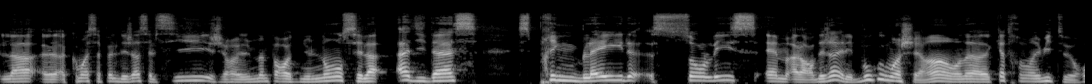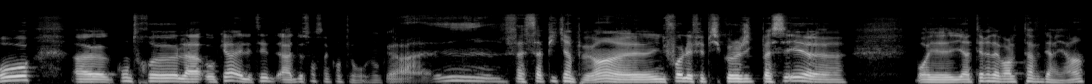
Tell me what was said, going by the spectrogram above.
là, comment elle s'appelle déjà celle-ci? J'ai même pas retenu le nom. C'est la Adidas Springblade Solis M. Alors déjà, elle est beaucoup moins chère. Hein. On a 88 euros euh, contre la Oka, elle était à 250 euros. Donc euh, ça, ça, pique un peu. Hein. Une fois l'effet psychologique passé, euh, bon, il y, a intérêt d'avoir le taf derrière. Hein.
